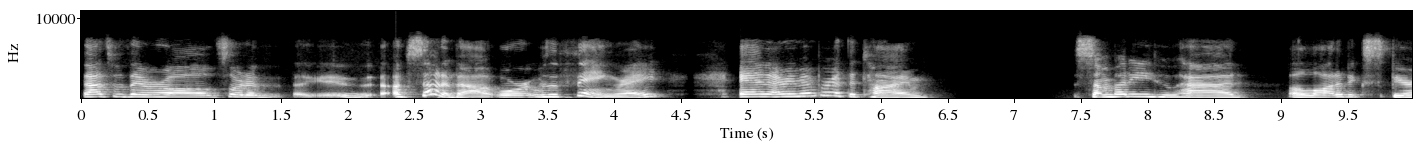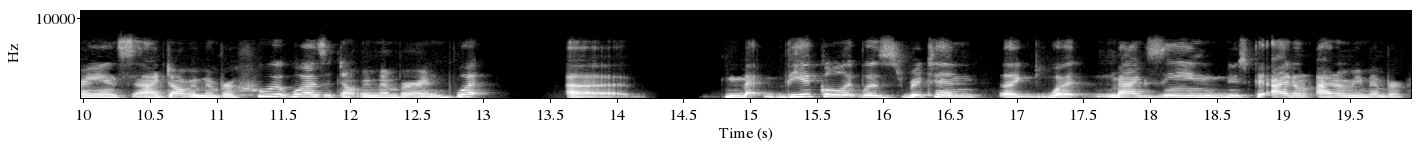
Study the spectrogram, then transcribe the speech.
that's what they were all sort of uh, upset about, or it was a thing, right? And I remember at the time, somebody who had a lot of experience, and I don't remember who it was, I don't remember in what uh, vehicle it was written, like what magazine, newspaper, I don't, I don't remember.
